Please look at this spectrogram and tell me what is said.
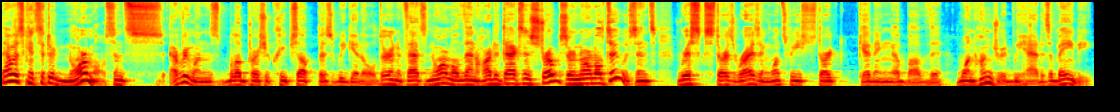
That was considered normal, since everyone's blood pressure creeps up as we get older, and if that's normal, then heart attacks and strokes are normal too, since risk starts rising once we start getting above the 100 we had as a baby.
